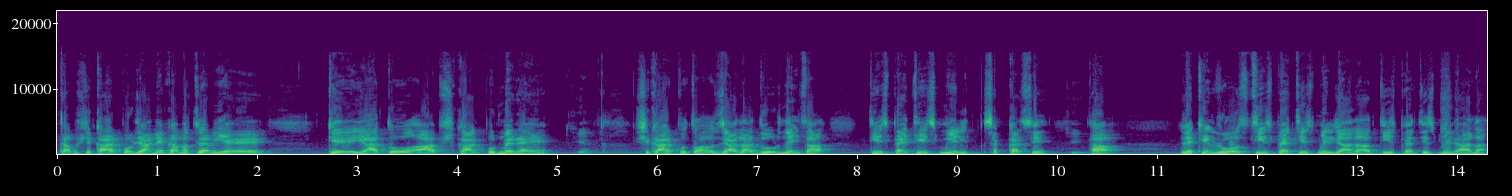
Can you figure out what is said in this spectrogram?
تب شکارپور جانے کا مطلب یہ ہے کہ یا تو آپ شکارپور میں رہیں جی۔ شکارپور تو زیادہ دور نہیں تھا تیس پینتیس میل سکر سے جی۔ تھا لیکن روز تیس پینتیس میل جانا تیس پینتیس میل آنا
